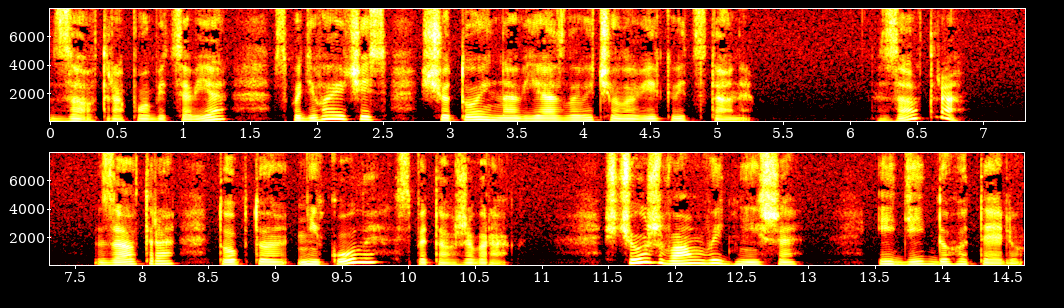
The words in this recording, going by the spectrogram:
завтра, пообіцяв я, сподіваючись, що той нав'язливий чоловік відстане. Завтра? Завтра, тобто ніколи? спитав жебрак. Що ж вам видніше? Ідіть до готелю.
